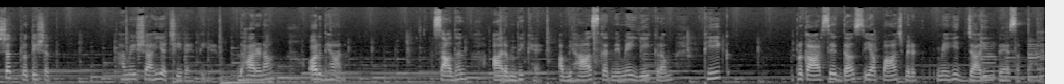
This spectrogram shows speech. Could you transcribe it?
शत प्रतिशत हमेशा ही अच्छी रहती है। धारणा और ध्यान साधन आरंभिक है। अभ्यास करने में ये क्रम ठीक प्रकार से 10 या 5 मिनट में ही जारी रह सकता है।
